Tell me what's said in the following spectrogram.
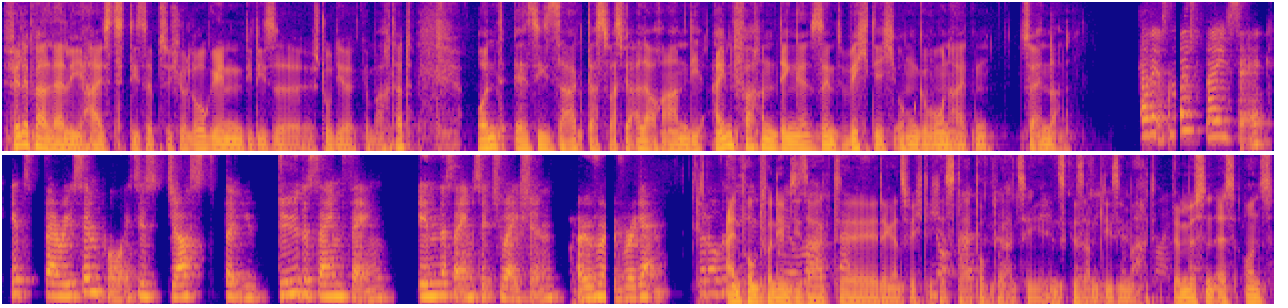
Philippa Lally heißt diese Psychologin, die diese Studie gemacht hat. Und äh, sie sagt das, was wir alle auch ahnen. Die einfachen Dinge sind wichtig, um Gewohnheiten zu ändern. At its most basic, it's very simple. It is just that you do the same thing in the same situation over and over again. Ein Punkt, von dem sie sagt, äh, der ganz wichtig ist, drei Punkte hat sie insgesamt, die sie macht. Wir müssen es uns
